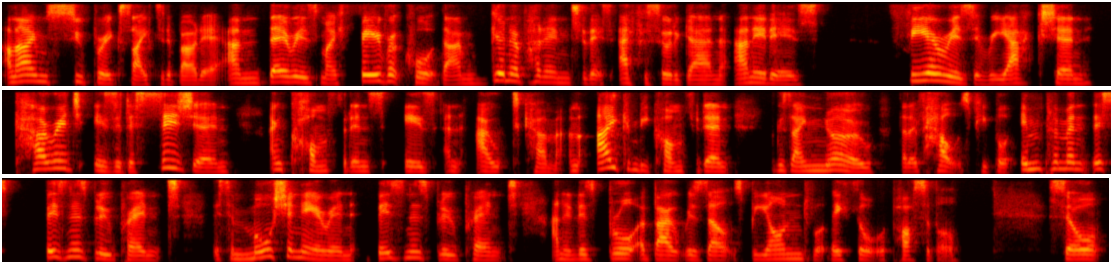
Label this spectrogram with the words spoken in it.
And I'm super excited about it. And there is my favorite quote that I'm going to put into this episode again. And it is fear is a reaction, courage is a decision, and confidence is an outcome. And I can be confident because I know that I've helped people implement this business blueprint, this emotioneering business blueprint, and it has brought about results beyond what they thought were possible. So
